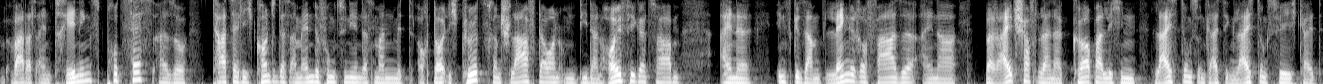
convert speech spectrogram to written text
war das ein Trainingsprozess, also tatsächlich konnte das am Ende funktionieren, dass man mit auch deutlich kürzeren Schlafdauern, um die dann häufiger zu haben, eine insgesamt längere Phase einer Bereitschaft oder einer körperlichen Leistungs- und geistigen Leistungsfähigkeit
